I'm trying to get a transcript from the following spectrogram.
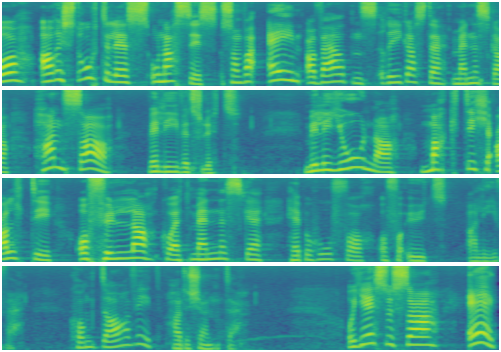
Og Aristoteles Onassis, som var en av verdens rikeste mennesker, han sa ved livets slutt Millioner makter ikke alltid å fylle hva et menneske har behov for å få ut av livet. Kong David hadde skjønt det. Og Jesus sa, 'Jeg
